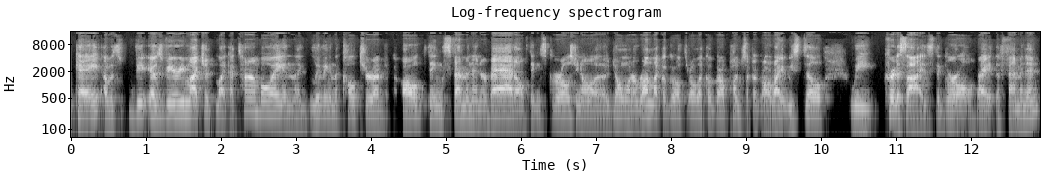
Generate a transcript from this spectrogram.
Okay, I was ve- I was very much a, like a tomboy and like living in the culture of all things feminine or bad, all things girls. You know, uh, don't want to run like a girl, throw like a girl, punch like a girl. Right? We still we criticize the girl, right? The feminine,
